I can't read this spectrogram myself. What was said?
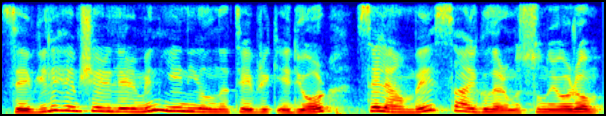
sevgili hemşerilerimin yeni yılını tebrik ediyor, selam ve saygılarımı sunuyorum.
